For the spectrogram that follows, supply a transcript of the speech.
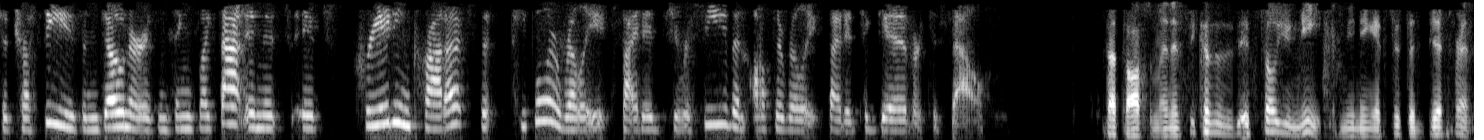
to trustees and donors and things like that. And it's it's creating products that people are really excited to receive and also really excited to give or to sell. That's awesome, and it's because it's so unique. Meaning, it's just a different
